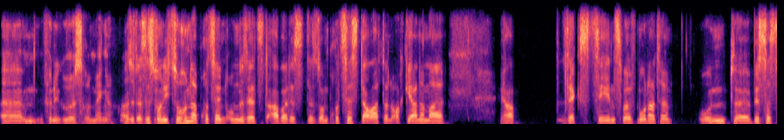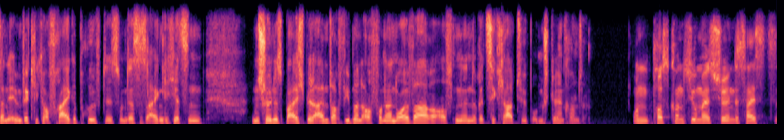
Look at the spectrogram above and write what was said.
ähm, für eine größere Menge. Also das ist noch nicht zu 100 Prozent umgesetzt, aber das, das, so ein Prozess dauert dann auch gerne mal ja, sechs, zehn, zwölf Monate und äh, bis das dann eben wirklich auch frei geprüft ist. Und das ist eigentlich jetzt ein, ein schönes Beispiel einfach, wie man auch von einer Neuware auf einen Rezyklattyp umstellen konnte. Und Postconsumer ist schön, das heißt,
